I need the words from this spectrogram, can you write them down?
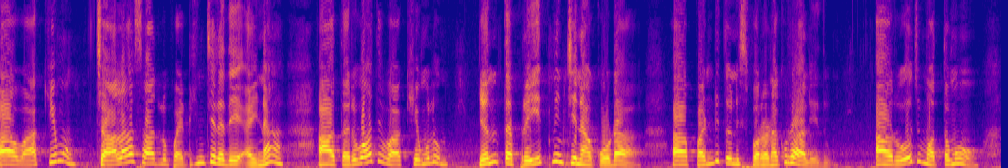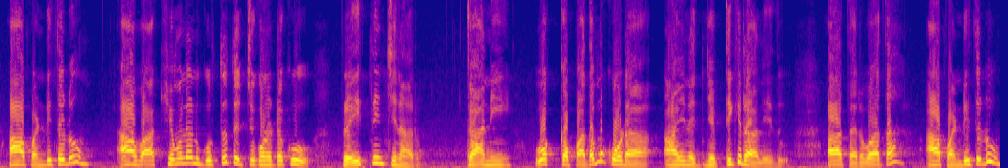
ఆ వాక్యము చాలాసార్లు పఠించినదే అయినా ఆ తరువాతి వాక్యములు ఎంత ప్రయత్నించినా కూడా ఆ పండితుని స్మరణకు రాలేదు. ఆ రోజు మొత్తము ఆ పండితుడు ఆ వాక్యములను గుర్తు తెచ్చుకొనుటకు ప్రయత్నించినారు. కానీ ఒక్క పదము కూడా ఆయన జ్ఞప్తికి రాలేదు. ఆ తర్వాత ఆ పండితుడు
